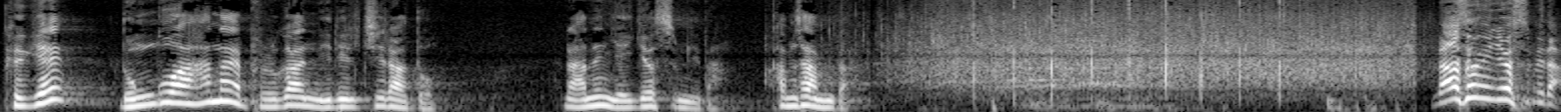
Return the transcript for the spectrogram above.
그게 농구와 하나에 불과한 일일지라도 라는 얘기였습니다. 감사합니다. 나성인이었습니다.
